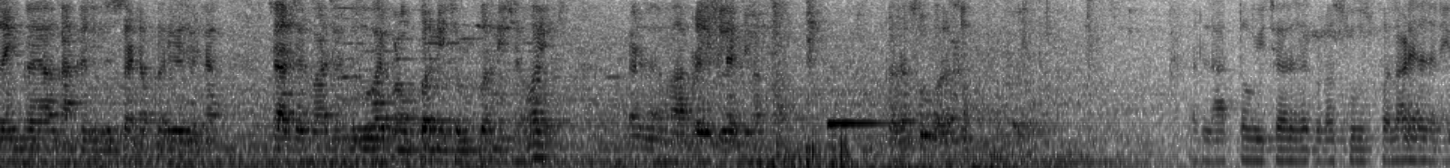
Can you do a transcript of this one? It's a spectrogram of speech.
લઈને ગયા કારણ કે બધું સેટઅપ કરીએ છીએ એટલે ચાર્જર વાર્જર બધું હોય, પણ ઉપર નીચે ઉપર નીચે હોય, એટલે આપણે એકલા એકલા કરશું કરશું? એટલે આજ તો વિચાર છે પેલા શૂઝ પલાળ્યા છે ને એ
